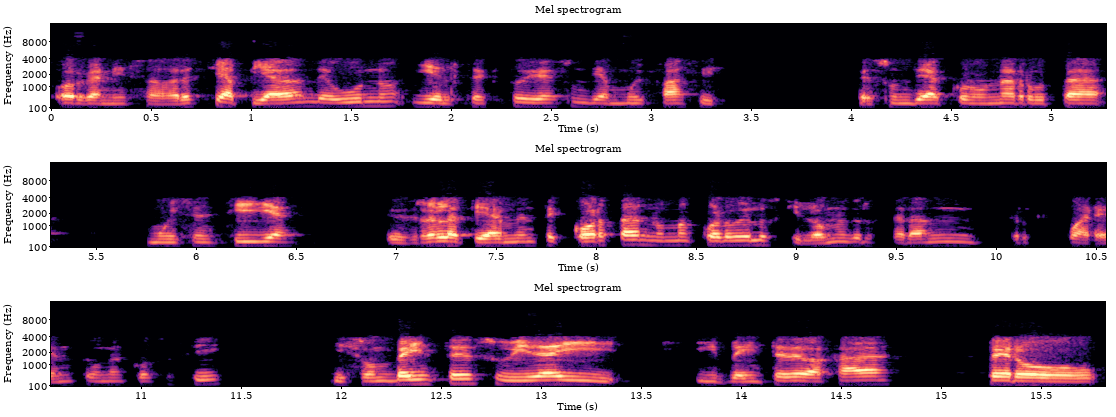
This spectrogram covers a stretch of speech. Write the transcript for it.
organizadores se apiadan de uno y el sexto día es un día muy fácil. Es un día con una ruta muy sencilla. Es relativamente corta, no me acuerdo de los kilómetros, eran creo que 40, una cosa así. Y son 20 de subida y, y 20 de bajada, pero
